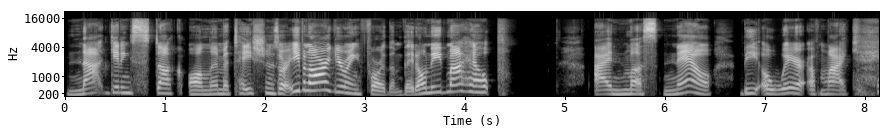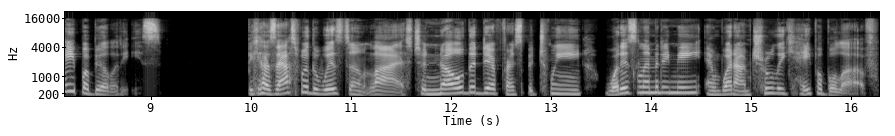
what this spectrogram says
not getting stuck on limitations or even arguing for them, they don't need my help. I must now be aware of my capabilities because that's where the wisdom lies to know the difference between what is limiting me and what I'm truly capable of.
